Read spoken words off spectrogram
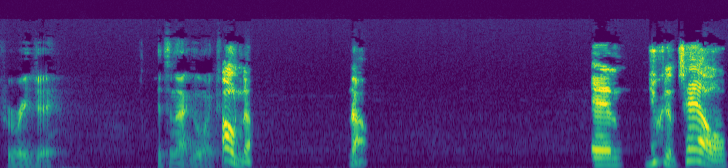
for Ray J. It's not going to. Oh no, no. And you can tell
